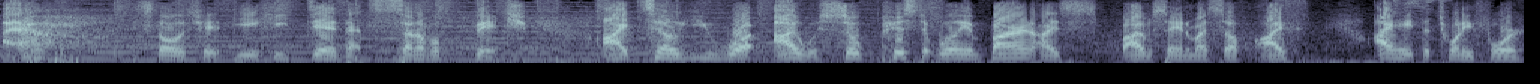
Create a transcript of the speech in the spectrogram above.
I, he stole the shit. He, he did, that son of a bitch. I tell you what, I was so pissed at William Byron. I, I was saying to myself, I, I hate the 24.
